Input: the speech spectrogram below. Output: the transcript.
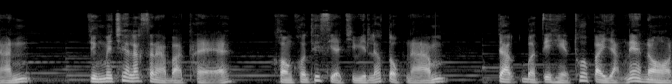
นั้นจึงไม่ใช่ลักษณะบาดแผลของคนที่เสียชีวิตแล้วตกน้ำจากอุบัติเหตุทั่วไปอย่างแน่นอน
